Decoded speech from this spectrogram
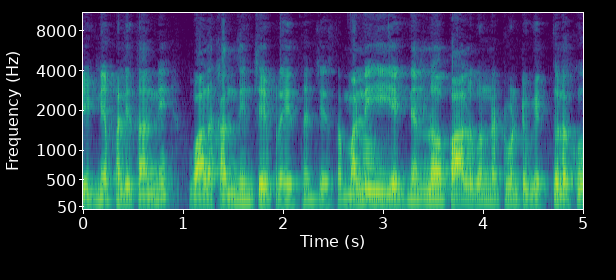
యజ్ఞ ఫలితాన్ని వాళ్ళకు అందించే ప్రయత్నం చేస్తాం. మళ్ళీ ఈ యజ్ఞంలో పాల్గొన్నటువంటి వ్యక్తులకు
